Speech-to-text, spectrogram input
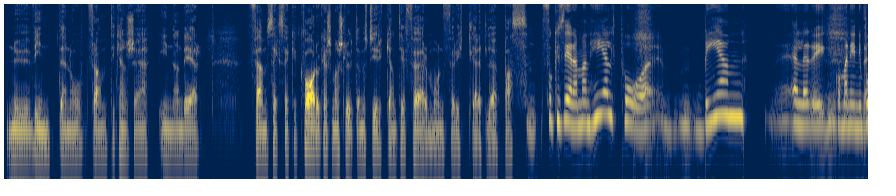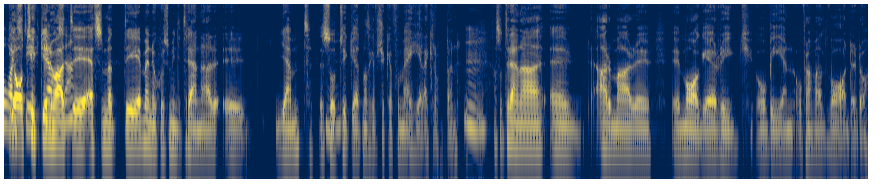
nu vintern och fram till kanske innan det är fem, sex veckor kvar. Då kanske man slutar med styrkan till förmån för ytterligare ett löppass. Mm. Fokuserar man helt på eh, ben eller går man in i bålstyrka Jag tycker nog också? att eh, eftersom att det är människor som inte tränar eh, jämt så Mm. tycker jag att man ska försöka få med hela kroppen. Mm. Alltså träna eh, armar, eh, eh, mage, rygg och ben och framförallt vader då.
